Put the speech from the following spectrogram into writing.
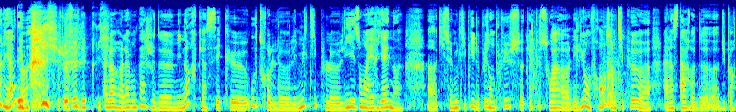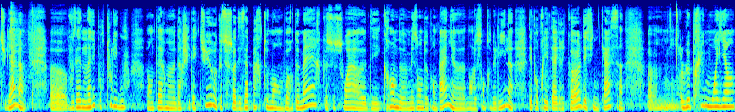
Ariane Des prix, je veux des prix. Alors, l'avantage de Minorque, c'est que, outre les multiples liaisons aériennes euh, qui se multiplient de plus en plus, quels que soient euh, les lieux en France, un petit peu à l'instar du Portugal, vous en avez pour tous les goûts en termes d'architecture, que ce soit des appartements en bord de mer, que ce soit des grandes maisons de campagne dans le centre de l'île, des propriétés agricoles, des fincas. le prix moyen,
